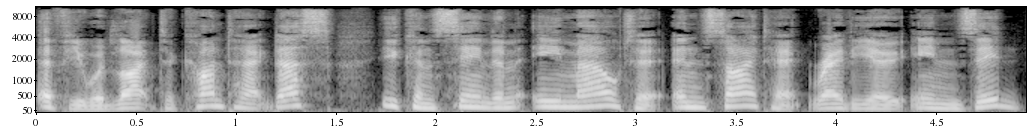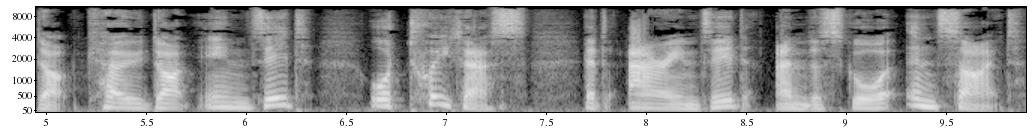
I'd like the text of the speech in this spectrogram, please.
If you would like to contact us, you can send an email to insight at radionz.co.nz or tweet us at rnz underscore insight.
